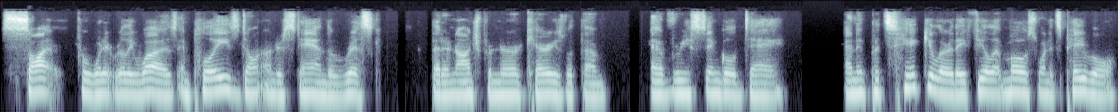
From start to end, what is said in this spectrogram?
saw it for what it really was. Employees don't understand the risk that an entrepreneur carries with them every single day. And in particular, they feel it most when it's payroll.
